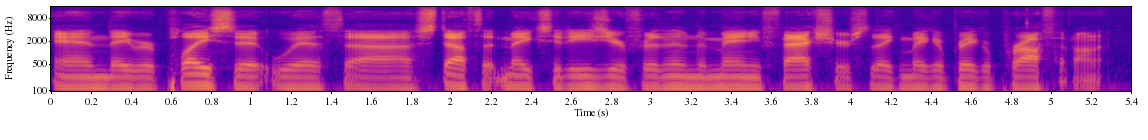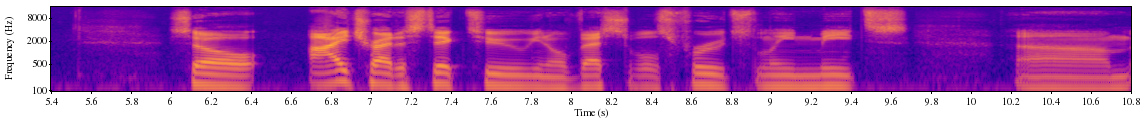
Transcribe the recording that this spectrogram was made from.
and they replace it with uh, stuff that makes it easier for them to manufacture so they can make a bigger profit on it. So I try to stick to, you know, vegetables, fruits, lean meats, um,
